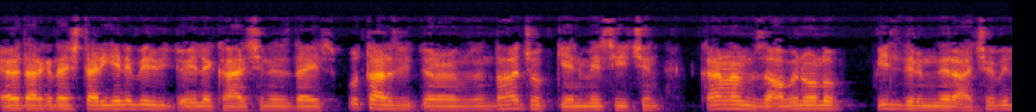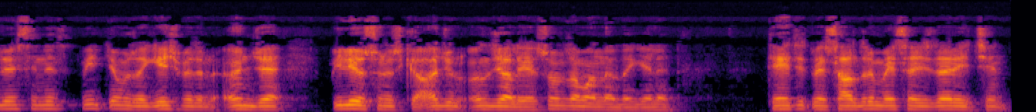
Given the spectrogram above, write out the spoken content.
Evet arkadaşlar yeni bir video ile karşınızdayız. Bu tarz videolarımızın daha çok gelmesi için kanalımıza abone olup bildirimleri açabilirsiniz. Videomuza geçmeden önce biliyorsunuz ki Acun Ilıcalı'ya son zamanlarda gelen tehdit ve saldırı mesajları için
